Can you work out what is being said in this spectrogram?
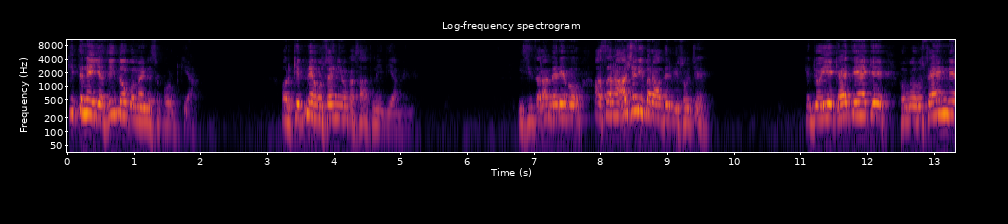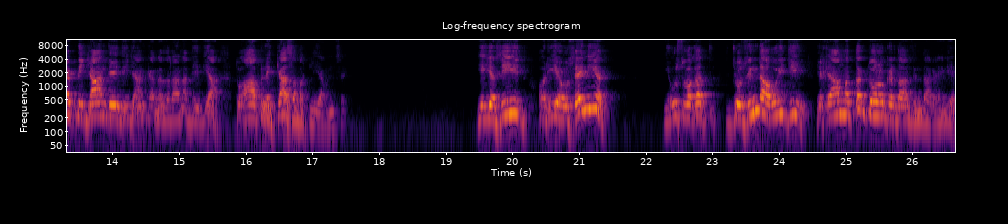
کتنے یزیدوں کو میں نے سپورٹ کیا اور کتنے حسینیوں کا ساتھ نہیں دیا میں نے۔ اسی طرح میرے وہ آسان عشری برادر بھی سوچیں کہ جو یہ کہتے ہیں کہ وہ حسین نے اپنی جان دے دی، جان کا نذرانہ دے دیا، تو آپ نے کیا سبق لیا ان سے؟ یہ یزید اور یہ حسینیت یہ اس وقت جو زندہ ہوئی تھی، یہ قیامت تک دونوں کردار زندہ رہیں گے۔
